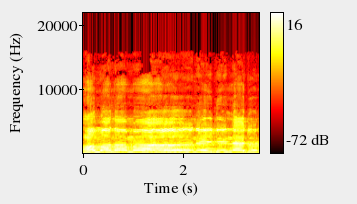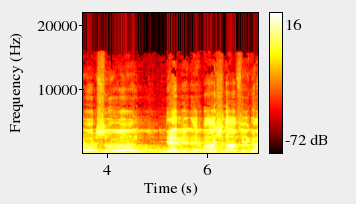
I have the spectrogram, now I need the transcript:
Aman aman ey dinle durursun Demidir başla figana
